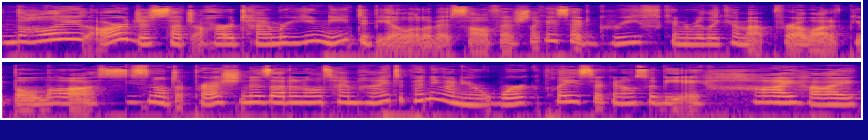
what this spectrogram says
And the holidays are just such a hard time where you need to be a little bit selfish. Like I said, grief can really come up for a lot of people. Loss, seasonal depression is at an all time high. Depending on your workplace, there can also be a high, high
